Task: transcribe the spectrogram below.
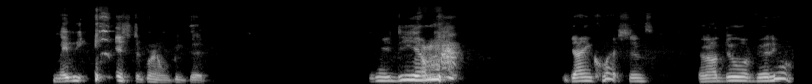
Maybe Instagram would be good. Give me a DM. Got any questions, and I'll do a video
